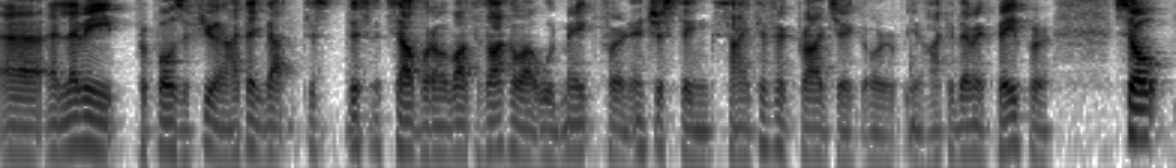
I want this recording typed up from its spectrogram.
Uh, and let me propose a few. And I think that this, this itself, what I'm about to talk about, would make for an interesting scientific project or you know academic paper. So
